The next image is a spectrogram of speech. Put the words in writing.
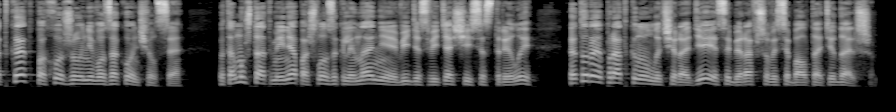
Откат, похоже, у него закончился, потому что от меня пошло заклинание в виде светящейся стрелы, которая проткнула чародея, собиравшегося болтать и дальше.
